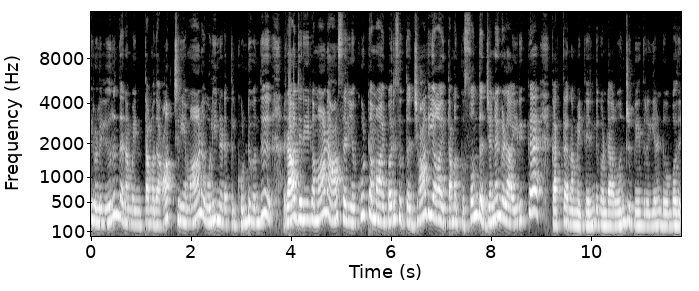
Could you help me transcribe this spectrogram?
இருளில் இருந்த நம்மை தமது ஆச்சரியமான ஒளிநடத்தில் கொண்டு வந்து ராஜரீகமான ஆசிரிய கூட்டமாய் பரிசுத்த ஜாதியாய் தமக்கு சொந்த ஜனங்களாய் இருக்க கர்த்தர் நம்மை தெரிந்து கொண்டார். ஒன்று பேதிரு இரண்டு ஒன்பது.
